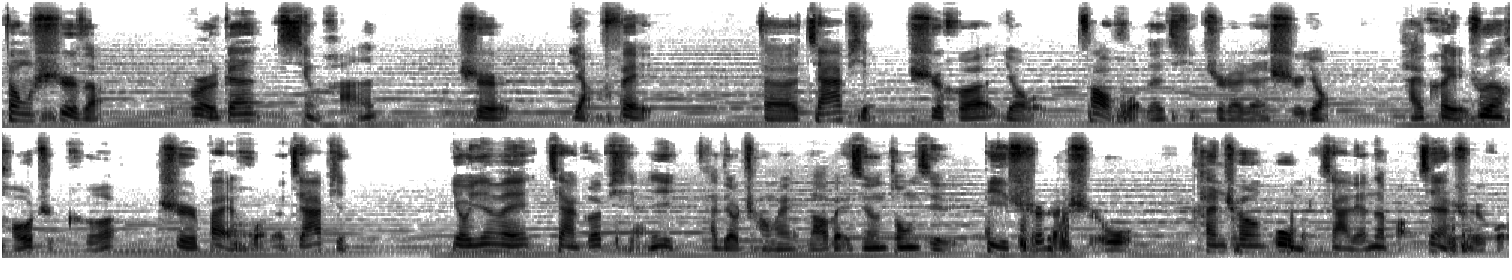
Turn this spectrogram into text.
冻柿子味儿甘性寒，是养肺的佳品，适合有燥火的体质的人食用。还可以润喉止咳，是败火的佳品。又因为价格便宜，它就成为老北京冬季里必吃的食物，堪称物美价廉的保健水果。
